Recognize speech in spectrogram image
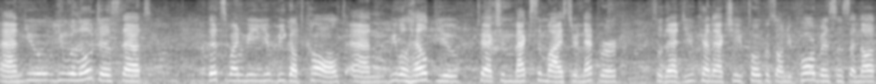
And you, you will notice that that's when we, you, we got called and we will help you to actually maximize your network so that you can actually focus on your core business and not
